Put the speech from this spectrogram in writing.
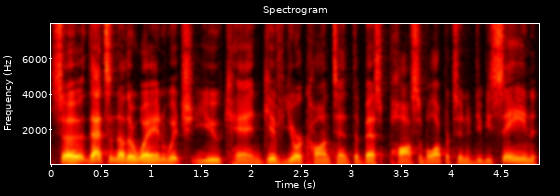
So that's another way in which you can give your content the best possible opportunity to be seen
